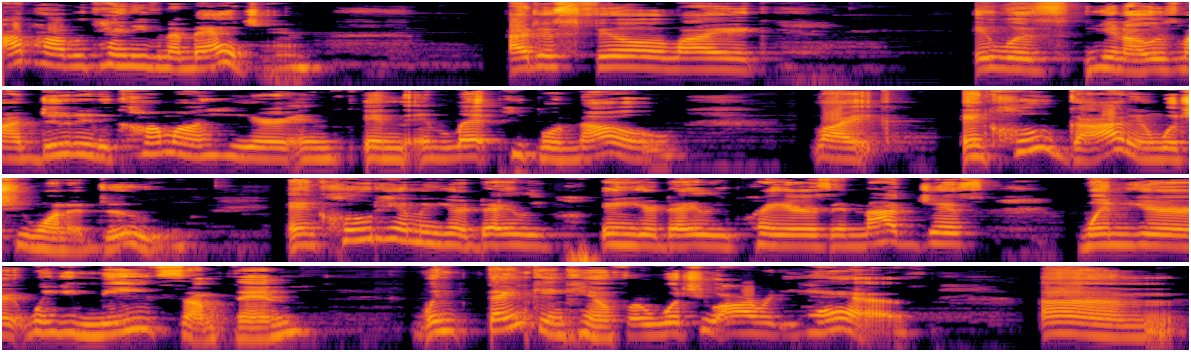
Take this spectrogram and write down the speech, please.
I probably can't even imagine. I just feel like it was, you know, it was my duty to come on here and, and, and let people know, like, include God in what you want to do. Include him in your daily in your daily prayers and not just when you're when you need something, when thanking him for what you already have. Um,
